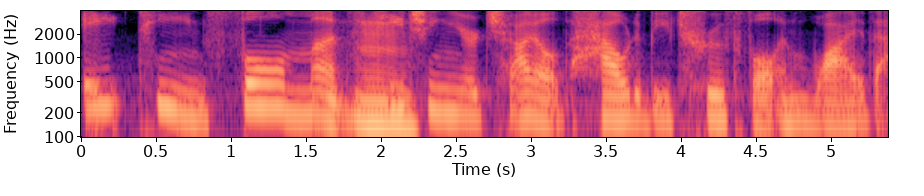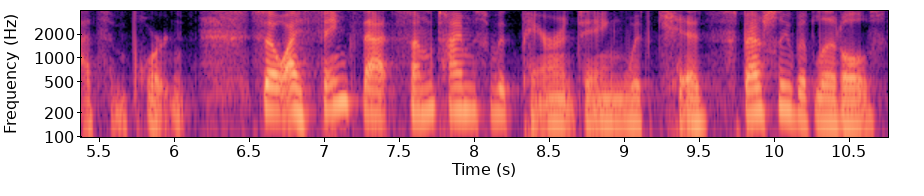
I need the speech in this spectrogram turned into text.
18 full months mm. teaching your child how to be truthful and why that's important. So I think that sometimes with parenting with kids, especially with littles,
